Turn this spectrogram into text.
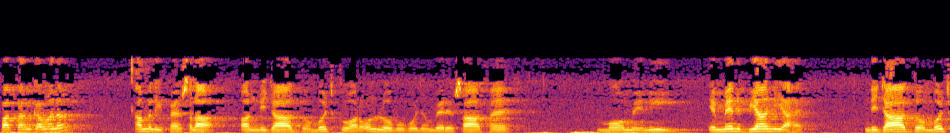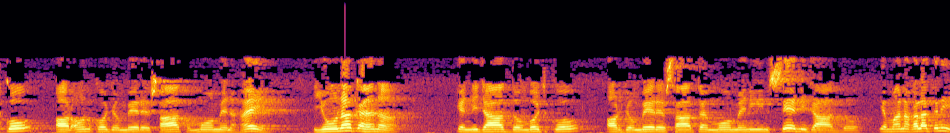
فتن کا مانا عملی فیصلہ۔ اور نجات دو مجھ کو اور ان لوگوں کو جو میرے ساتھ ہیں۔ مومنی، یہ مین بیانیہ ہے۔ نجات دو مجھ کو اور ان کو جو میرے ساتھ مومن ہیں۔ یوں نہ کہنا کہ نجات دو مجھ کو اور جو میرے ساتھ ہیں مومنین سے نجات دو۔ یہ مانا غلط نہیں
